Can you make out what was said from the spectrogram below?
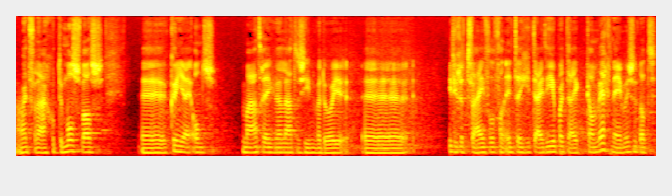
Hart van Haag Groep de Mos was... Uh, kun jij ons maatregelen laten zien waardoor je iedere twijfel van integriteit in je partij kan wegnemen, zodat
